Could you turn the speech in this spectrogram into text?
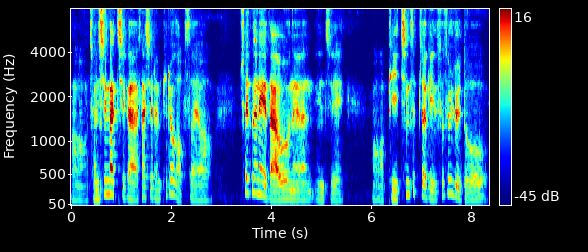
어, 전신 마취가 사실은 필요가 없어요. 최근에 나오는 이제 어, 비침습적인 수술들도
